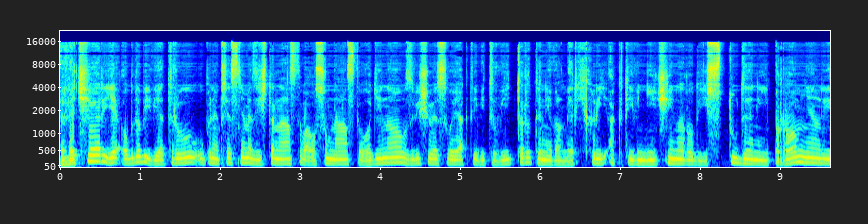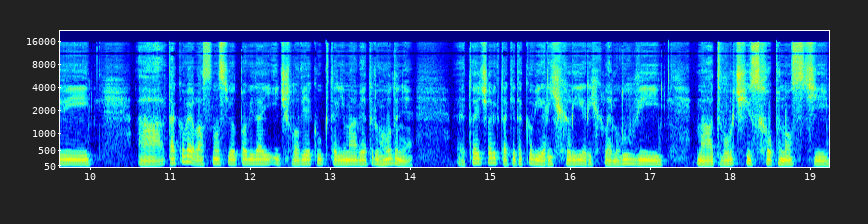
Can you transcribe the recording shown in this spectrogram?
Večer je období větru úplně přesně mezi 14. a 18. hodinou. Zvyšuje svoji aktivitu vítr, ten je velmi rychlý, aktivní, činorodý, studený, proměnlivý. A takové vlastnosti odpovídají i člověku, který má větru hodně. To je člověk taky takový rychlý, rychle mluví, má tvůrčí schopnosti,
